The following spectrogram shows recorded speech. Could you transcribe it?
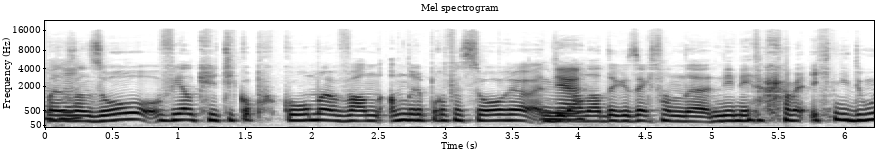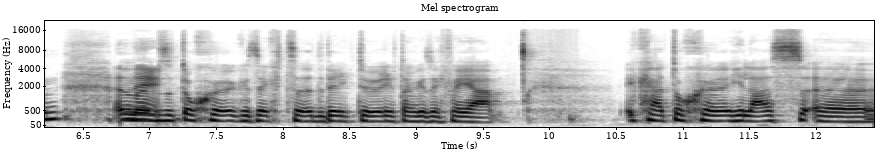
Maar er is Mhm. dan zoveel kritiek opgekomen van andere professoren die Ja. dan hadden gezegd van eh, nee, nee, dat gaan we echt niet doen. En dan Nee. hebben ze toch eh, gezegd, de directeur heeft dan gezegd van ja, ik ga toch eh, helaas eh,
